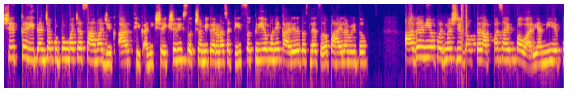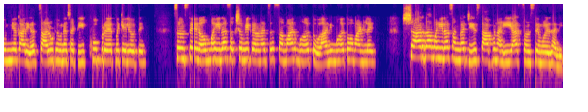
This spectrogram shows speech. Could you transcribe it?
शेतकरी त्यांच्या कुटुंबाच्या सामाजिक आर्थिक आणि शैक्षणिक सक्षमीकरणासाठी सक्रियपणे कार्यरत असल्याचं पाहायला मिळतं. आदरणीय पद्मश्री डॉक्टर आप्पासाहेब पवार यांनी हे पुण्य कार्य चालू ठेवण्यासाठी खूप प्रयत्न केले होते. संस्थेनं महिला सक्षमीकरणाचं समान महत्त्व आणि महत्त्व मांडलंय. शारदा महिला संघाची स्थापना ही याच संस्थेमुळे झाली.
